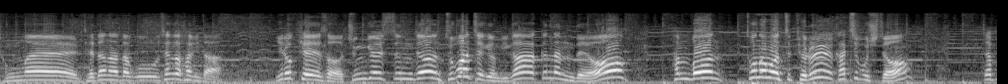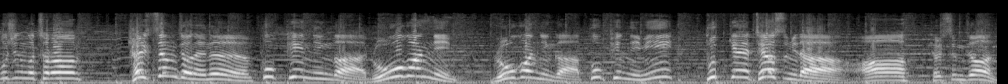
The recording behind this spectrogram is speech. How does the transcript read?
정말 대단하다고 생각합니다. 이렇게 해서 준결승전 두 번째 경기가 끝났는데요. 한번 토너먼트 표를 같이 보시죠. 자 보시는 것처럼 결승전에는 포피님과 로건님, 로건님과 포피님이 붙게 되었습니다. 아, 결승전.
